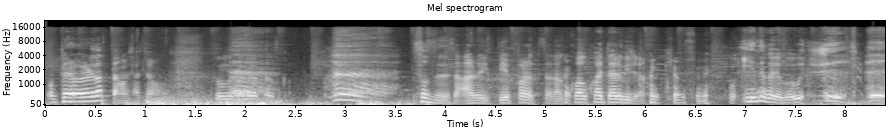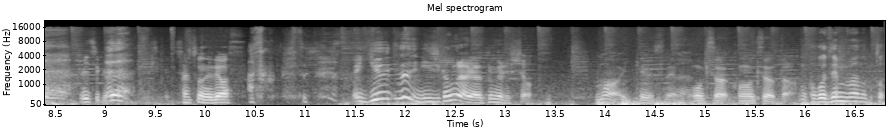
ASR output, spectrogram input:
ペロペロだったの社長。どんな感じだったんですか？外でさ歩いて酔っ払ってさなんかこうこうやって歩くじゃん。歩きますね。家の中でこううう見てください。社長寝てますあそこ言うてだって2時間ぐらいは組めるでしょ？まあいけるですね。大きさこの大きさだったら。ここ全部あのと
